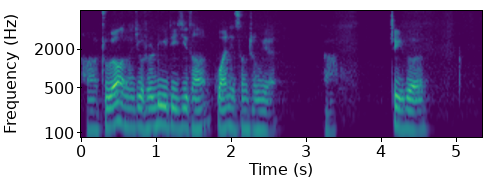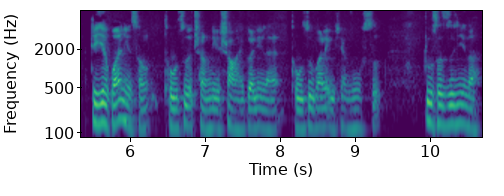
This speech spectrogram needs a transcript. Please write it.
啊，主要呢就是绿地集团管理层成员。啊，这个这些管理层投资成立上海格林兰投资管理有限公司，注册资金呢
